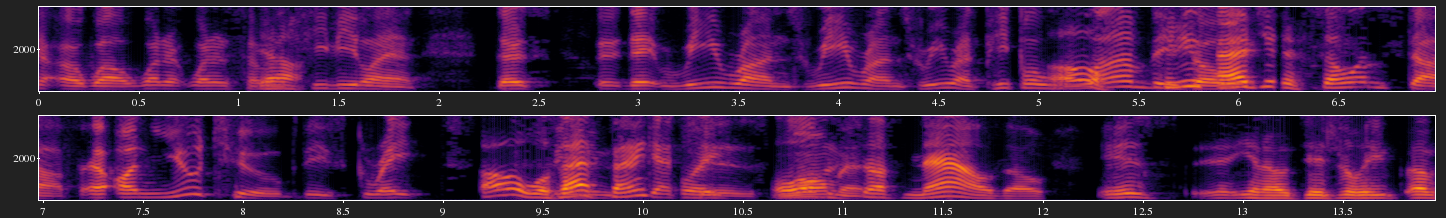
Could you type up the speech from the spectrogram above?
Uh, well, what are, what are some Yeah. TV land? There's uh, they, reruns, reruns, reruns. People Oh, love these can you old imagine if someone stuff uh, on YouTube. These great Oh well, that thankfully sketches, all moments. the stuff now though is uh, you know digitally. Uh,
